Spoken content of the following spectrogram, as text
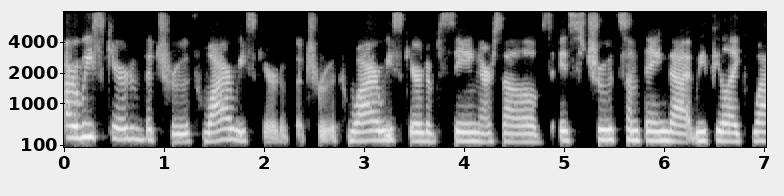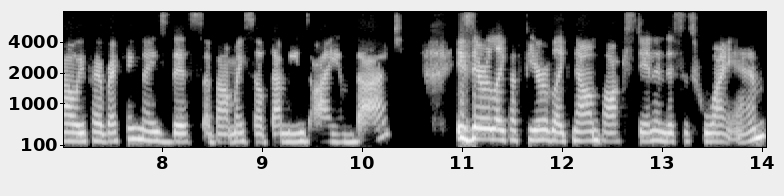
Are we scared of the truth? Why are we scared of the truth? Why are we scared of seeing ourselves? Is truth something that we feel like, wow, if I recognize this about myself, that means I am that? Is there like a fear of like, now I'm boxed in and this is who I am?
